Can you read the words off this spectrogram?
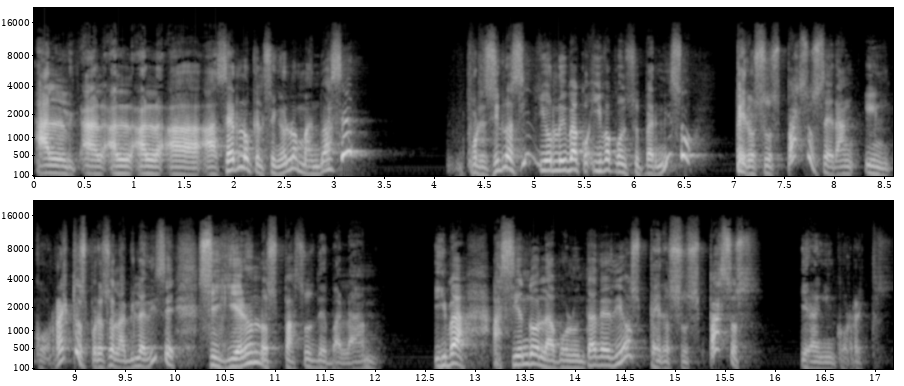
al, a hacer lo que el Señor lo mandó a hacer, por decirlo así, Dios lo iba, iba con su permiso, pero sus pasos eran incorrectos. Por eso la Biblia dice, siguieron los pasos de Balaam. Iba haciendo la voluntad de Dios, pero sus pasos eran incorrectos.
